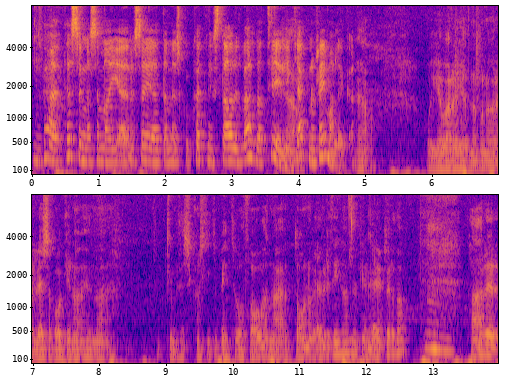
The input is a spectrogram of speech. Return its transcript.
Það er þess vegna sem að ég er að segja þetta með sko hvernig staðir verða til í Já. gegnum reymanleika. Já, og ég var að, hérna búin að vera að lesa bókina hérna, þessi kannski ekki beint og þó, hérna Dawn of Everything hann, þetta Einmitt. greipir þá. Mm. Þar er,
